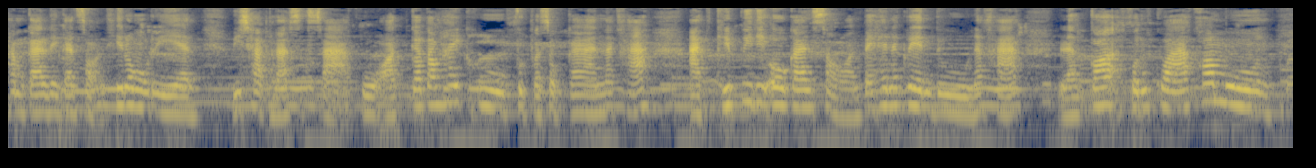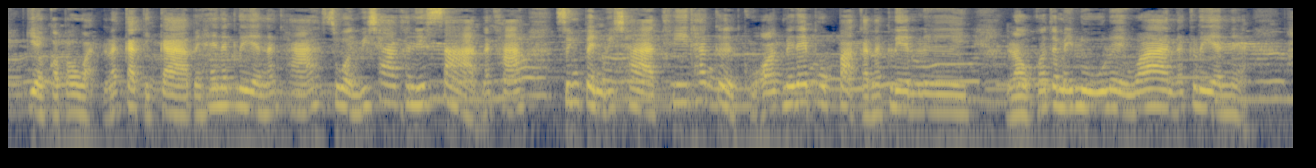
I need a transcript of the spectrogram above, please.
ทำการเรียนการสอนที่โรงเรียน วิชาพละศึกษาครูออสก็ต้องให้ครูฝึกประสบการณ์นะคะ อัดคลิปวิดีโอการสอนไปให้นักเรียนดูนะคะ แล้วก็ค้นคว้าข้อมูลเกี่ยวกับประวัติและกติกาไปให้นักเรียนนะคะ ส่วนวิชาคณิตศาสตร์นะคะ ซึ่งเป็นวิชาที่ถ้าเกิดครูออสไม่ได้พบปะกับนักเรียนเลย เราก็จะไม่รู้เลยว่านักเรียนเนี่ยท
